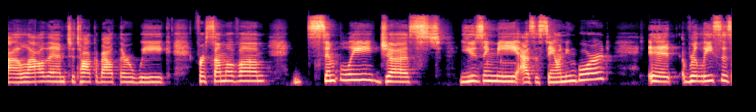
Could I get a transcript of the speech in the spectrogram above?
I allow them to talk about their week. For some of them, simply just using me as a sounding board, it releases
